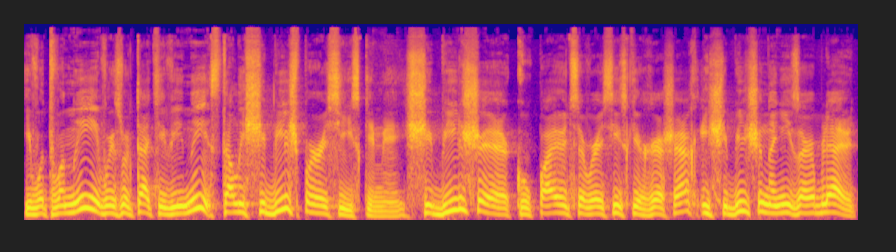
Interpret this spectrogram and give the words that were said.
І от вони в результаті війни стали ще більш проросійськими, ще більше купаються в російських грошах і ще більше на ній заробляють.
